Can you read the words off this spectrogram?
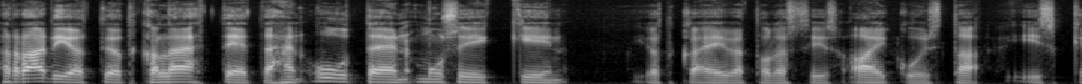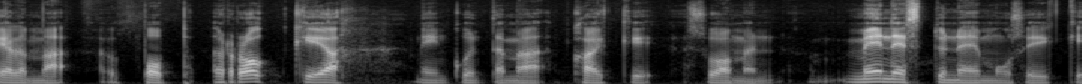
radiot, jotka lähtee tähän uuteen musiikkiin, jotka eivät ole siis aikuista iskelmä pop rockia, niin kuin tämä kaikki Suomen menestyneen musiikki.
